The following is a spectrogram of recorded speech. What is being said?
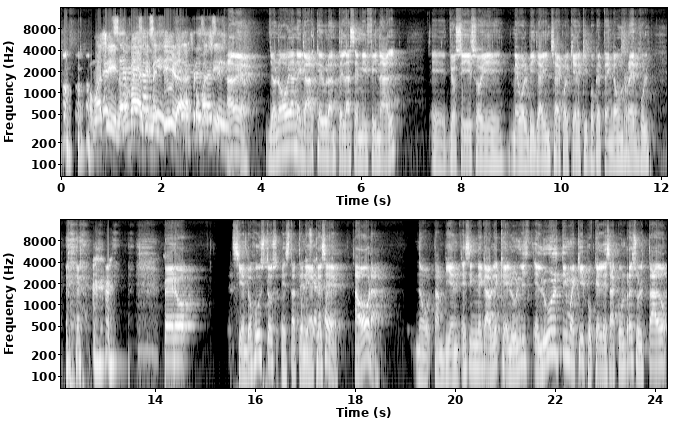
¿cómo así? No nos va a decir mentiras, ¿cómo así? A ver, yo no voy a negar que durante la semifinal eh, yo sí soy, me volví ya hincha de cualquier equipo que tenga un Red Bull. Pero siendo justos, esta tenía que ser. Ahora, no, también es innegable que el, el último equipo que le sacó un resultado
